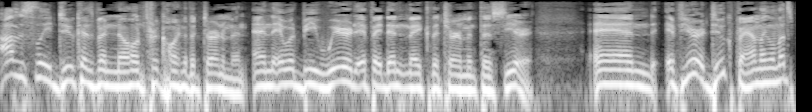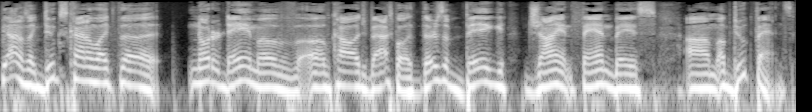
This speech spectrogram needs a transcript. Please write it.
obviously Duke has been known for going to the tournament, and it would be weird if they didn't make the tournament this year. And if you're a Duke fan, like let's be honest, like Duke's kind of like the Notre Dame of of college basketball. Like, there's a big, giant fan base um, of Duke fans,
